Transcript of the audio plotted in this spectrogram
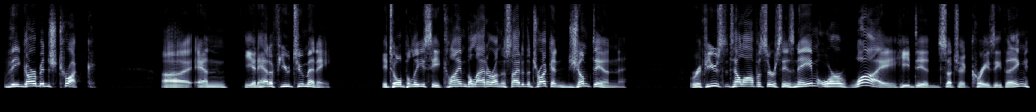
the garbage truck, uh, and he had had a few too many. He told police he climbed the ladder on the side of the truck and jumped in. Refused to tell officers his name or why he did such a crazy thing.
